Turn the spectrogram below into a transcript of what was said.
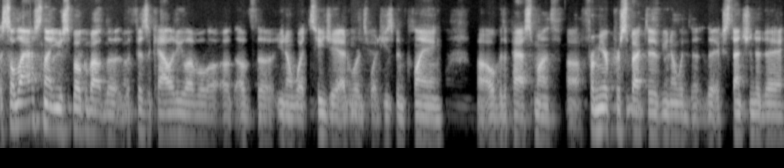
so last night you spoke about the, the physicality level of, of the you know what TJ Edwards what he's been playing uh, over the past month. Uh, from your perspective, you know with the, the extension today,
